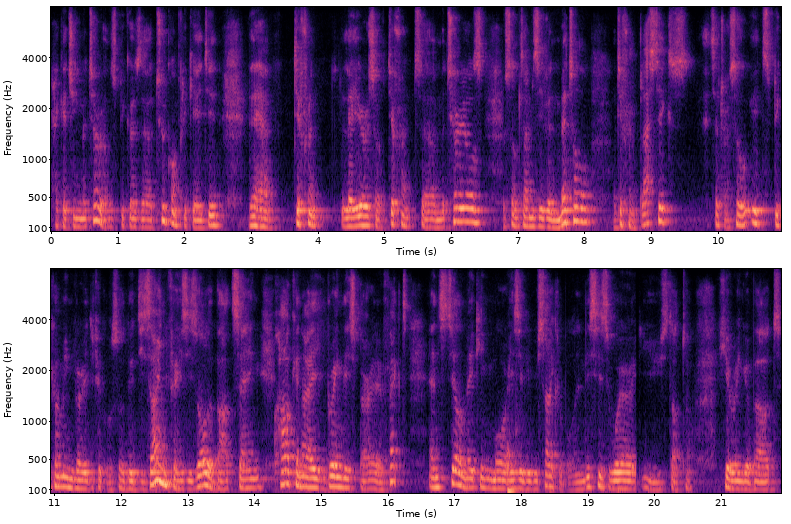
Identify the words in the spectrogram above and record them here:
packaging materials because they're too complicated. They have different layers of different uh, materials, sometimes even metal, different plastics, etc. So it's becoming very difficult. So the design phase is all about saying, how can I bring this barrier effect and still making more easily recyclable? And this is where you start hearing about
